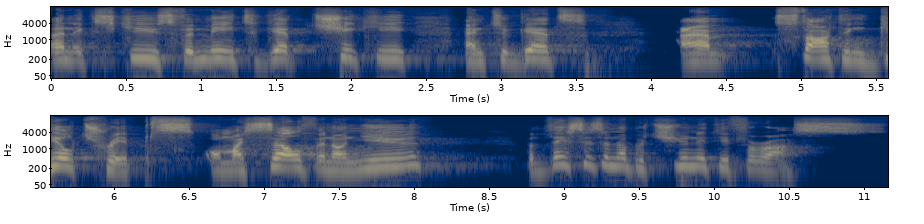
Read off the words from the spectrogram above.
an excuse for me to get cheeky and to get um, starting guilt trips on myself and on you, but this is an opportunity for us.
